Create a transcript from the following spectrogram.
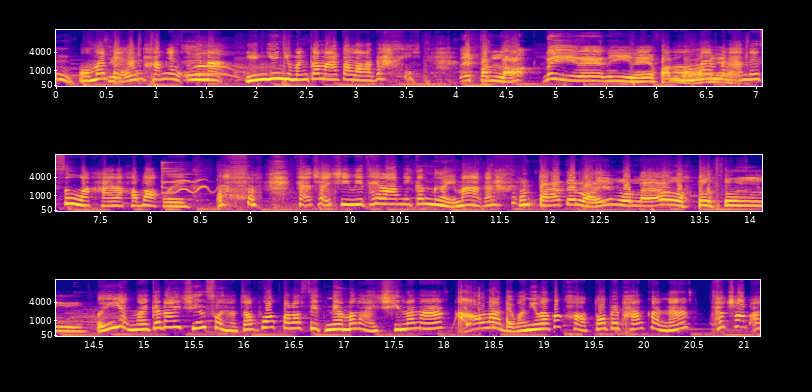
อ โอ้ไม่เป็นอันทำอย่างอื่นอะ ยืนยืนอยู่มันก็มาตลอดได้ ไอ้ฟันเหลาะนี่แน่นี่แน่ฟันเหลาะไม่เนี่เป็นยอันได้สู้อะใครล่ะเขาบอกเลย แค่ใช้ชีวิตให้รอดนี่ก็เหนื่อยมากอะน้ำตาจะไหลหมดแล้วเอ้ยอย่างน้อยก็ได้ชิ้นส่วนของเจ้าพวกปรสิตเนี่ยมาหลายชิ้นแล้วนะ เอาล่ะเดี๋ยววันนี้เราก็ขอตัวไปพักก่อนนะ ถ้าชอบเอา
